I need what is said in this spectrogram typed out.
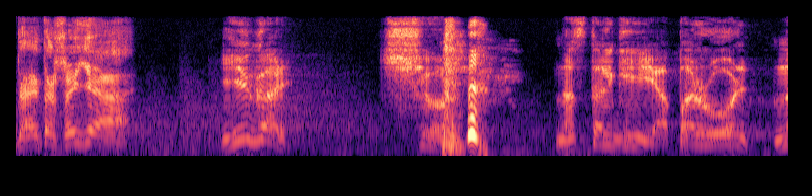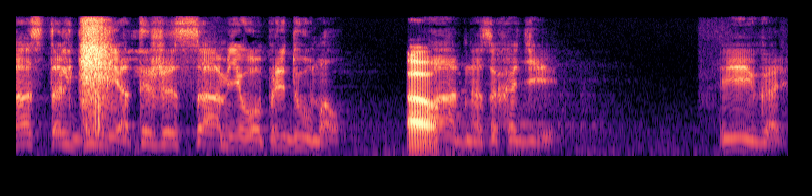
Да это же я! Игорь? Черт. Ностальгия, пароль, ностальгия, ты же сам его придумал. Oh. Ладно, заходи. Игорь,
